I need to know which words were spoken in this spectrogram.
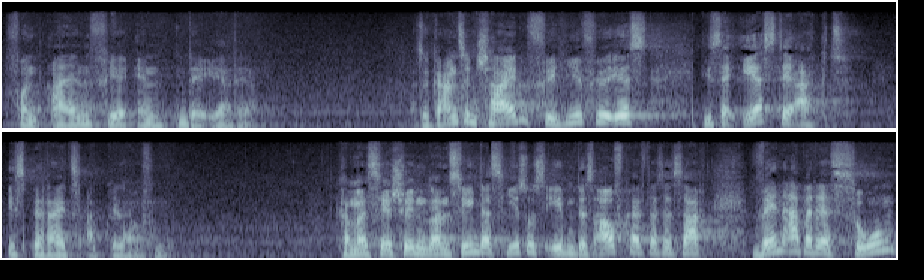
von allen vier Enden der Erde. Also ganz entscheidend für hierfür ist, dieser erste Akt ist bereits abgelaufen. Kann man sehr schön dann sehen, dass Jesus eben das aufgreift, dass er sagt, wenn aber der Sohn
